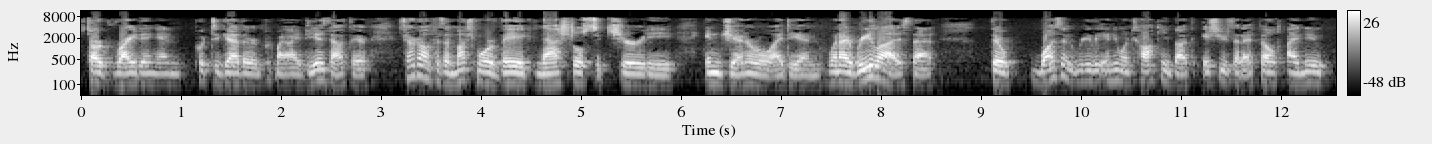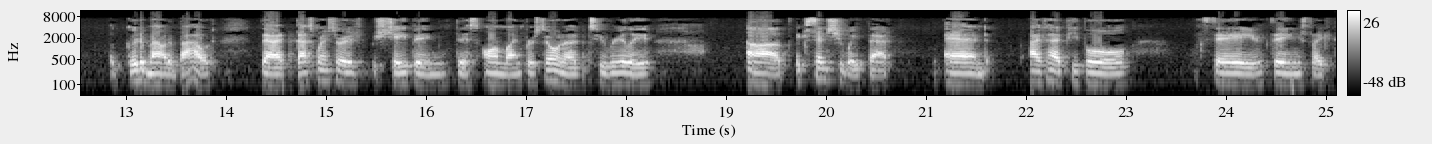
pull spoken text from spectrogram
start writing and put together and put my ideas out there, started off as a much more vague national security in general idea. And when I realized that there wasn't really anyone talking about the issues that I felt I knew a good amount about, that that's when I started shaping this online persona to really uh, accentuate that. And I've had people say things like,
